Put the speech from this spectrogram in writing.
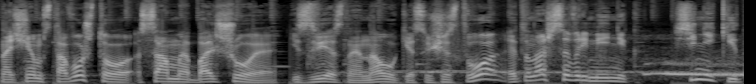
Начнем с того, что самое большое известное науке существо – это наш современник синий кит.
